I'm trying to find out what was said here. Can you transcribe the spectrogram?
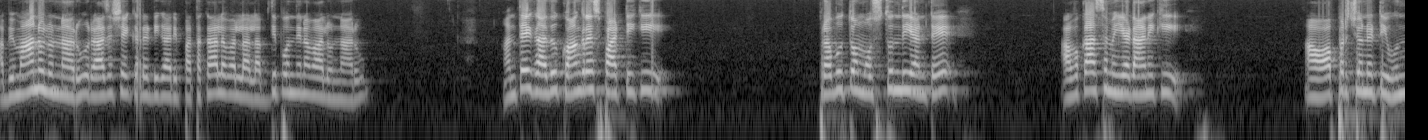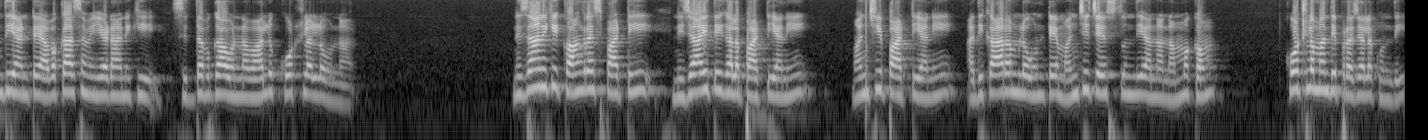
అభిమానులు ఉన్నారు రాజశేఖర రెడ్డి గారి పథకాల వల్ల లబ్ధి పొందిన వాళ్ళు ఉన్నారు అంతేకాదు కాంగ్రెస్ పార్టీకి ప్రభుత్వం వస్తుంది అంటే అవకాశం ఇవ్వడానికి ఆ ఆపర్చునిటీ ఉంది అంటే అవకాశం ఇవ్వడానికి సిద్ధంగా ఉన్న వాళ్ళు కోట్లల్లో ఉన్నారు. నిజానికి కాంగ్రెస్ పార్టీ నిజాయితీ గల పార్టీ అని మంచి పార్టీ అని అధికారంలో ఉంటే మంచి చేస్తుంది అన్న నమ్మకం కోట్ల మంది ప్రజలకు ఉంది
